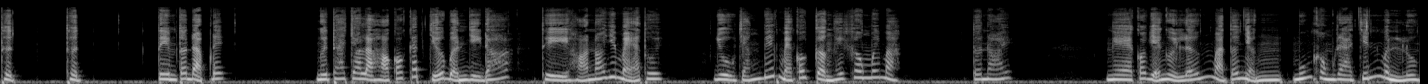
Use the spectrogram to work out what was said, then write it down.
thịt, thịt, tim tớ đập đấy. Người ta cho là họ có cách chữa bệnh gì đó thì họ nói với mẹ thôi. Dù chẳng biết mẹ có cần hay không ấy mà. Tớ nói, Nghe có vẻ người lớn mà tớ nhận muốn không ra chính mình luôn.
